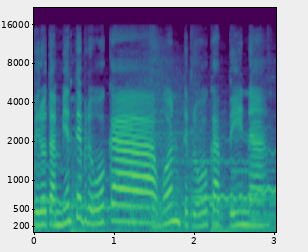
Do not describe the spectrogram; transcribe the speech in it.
pero también te provoca, bueno, te provoca pena,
